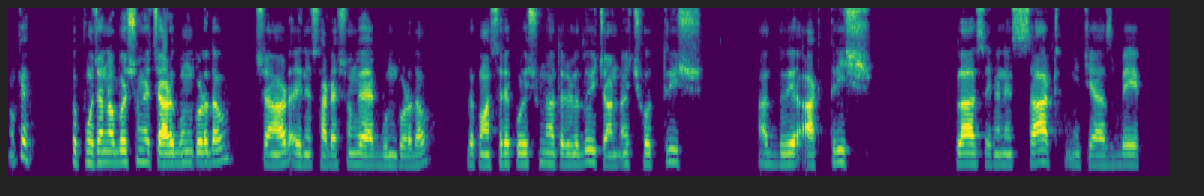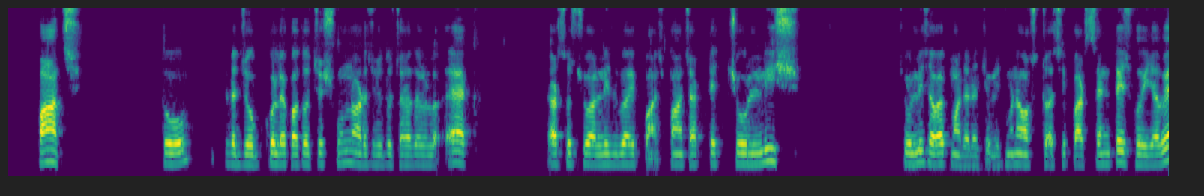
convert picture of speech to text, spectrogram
ওকে তো পঁচানব্বইয়ের সঙ্গে চার গুণ করে দাও। চার এনে ষাটের সঙ্গে এক গুণ করে দাও। তাহলে পাঁচ সাড়ে কুড়ি শূন্য হাতে রইল দুই, চার নয় ছত্রিশ, আর দুই আটত্রিশ প্লাস এখানে ষাট, নিচে আসবে পাঁচ। তো এটা যোগ করলে কত হচ্ছে শূন্য? আর চোদ্দ চার হাতে রইল এক চারশো চুয়াল্লিশ বাই পাঁচ পাঁচ আটটে চল্লিশ। চল্লিশ পাঁচ চল্লিশ মানে অষ্টআশি পার্সেন্টেজ হয়ে যাবে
